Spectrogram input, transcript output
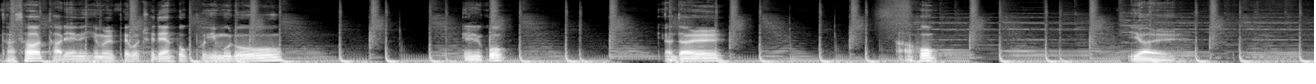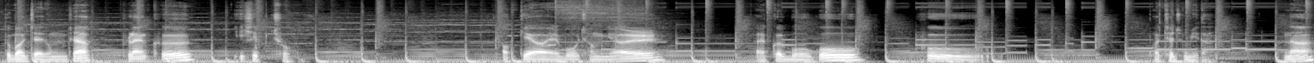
다섯, 다리에는 힘을 빼고 최대한 복부 힘으로 일곱, 여덟, 아홉, 열. 두 번째 동작, 플랭크 20초. 어깨와 엘보 정렬 발끝 모으고 후 버텨줍니다. 하나,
